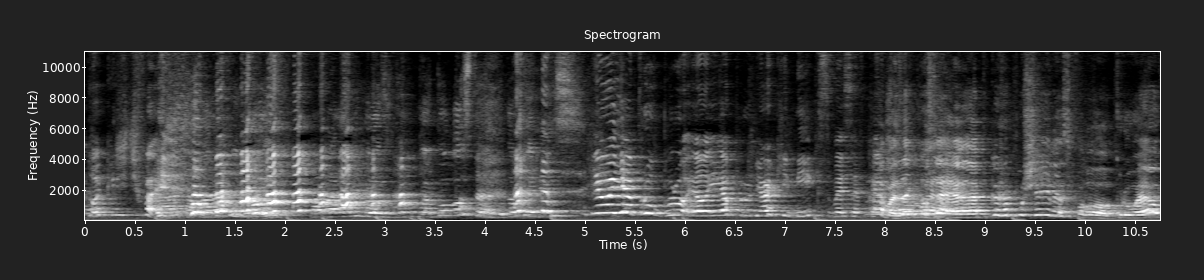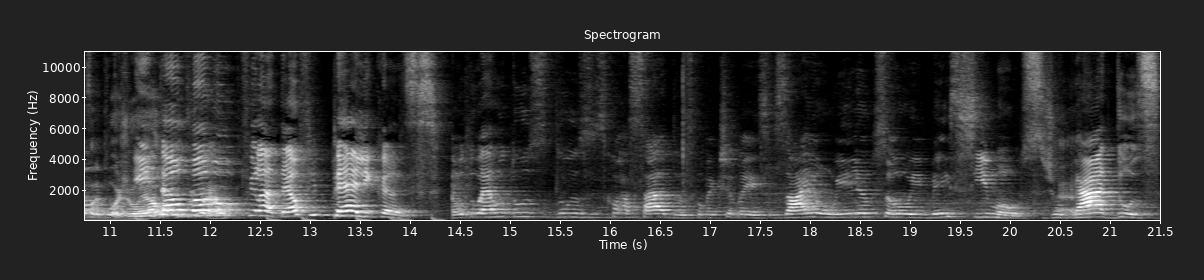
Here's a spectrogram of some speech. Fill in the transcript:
como é que a gente faz? Ah, tá maravilhoso, tá maravilhoso. Eu tô gostando, eu tô feliz. Eu ia pro, pro, eu ia pro New York Knicks, mas você ficou. É, mas é que você. É, é porque eu já puxei, né? Você falou cruel, eu falei, pô, Joel. Então é? vamos, Philadelphia Pelicans. É o duelo dos, dos escorraçados, como é que chama isso? Zion Williamson e Ben Simmons, jogados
